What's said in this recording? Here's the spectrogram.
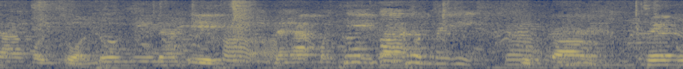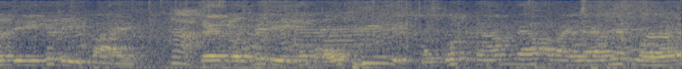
จ้างคนสวนนู่นนี่นั่นอีกค่ะนะฮะบางทีเพิ่มต้ถ้า นทุนไปอีก ถูกต้องเจอคนดีก็ดีไป ค่ะ เจอคนไม่ดีก็บอกว่าพี่ผมรดน้ำแล้วอะไรแล้วเรียบร้อย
